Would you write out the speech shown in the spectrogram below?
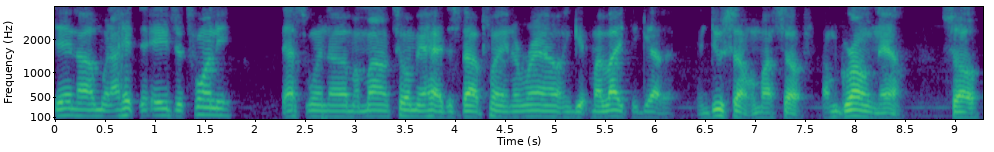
Then um, when I hit the age of 20, that's when uh, my mom told me I had to stop playing around and get my life together and do something with myself. I'm grown now. So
